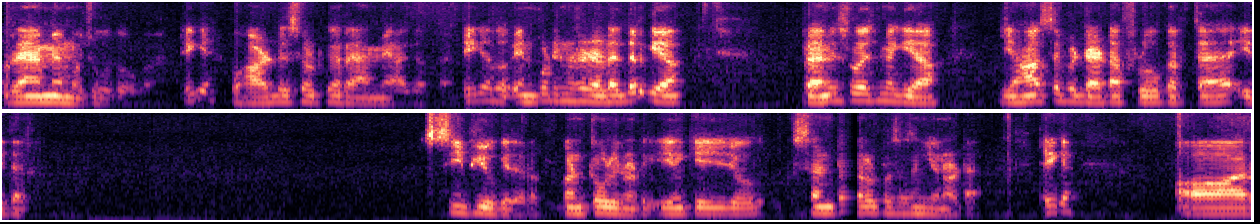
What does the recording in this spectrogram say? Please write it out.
रैम में मौजूद होगा। ठीक है? वो हार्ड डिस्क उठकर रैम में आ जाता है, ठीक है? तो इनपुट इनपुट डाटा इधर गया प्राइमरी स्टोरेज में गया यहाँ से फिर डाटा फ्लो करता है इधर सीपीयू की तरफ़ कंट्रोल यूनिट यानी कि जो सेंट्रल प्रोसेसिंग यूनिट है, ठीक है? और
